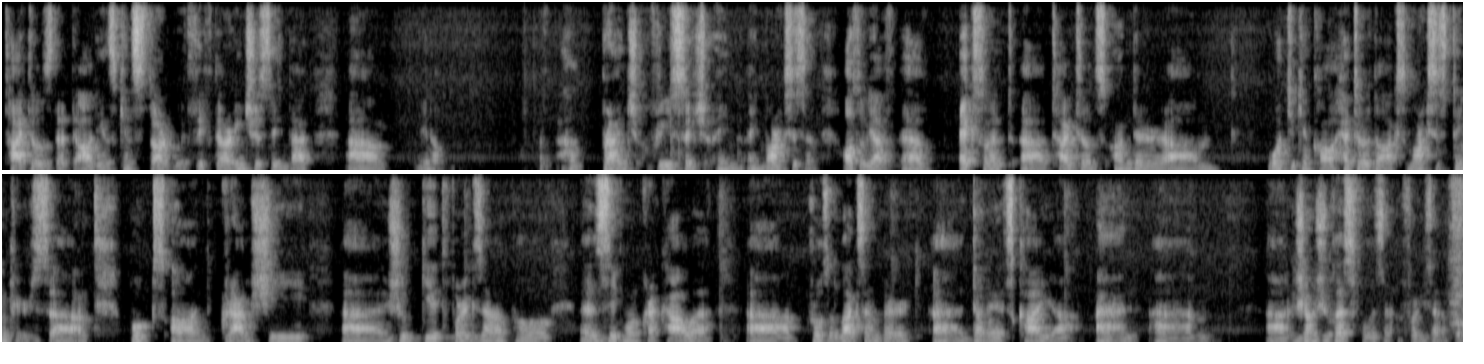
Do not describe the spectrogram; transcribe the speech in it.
titles that the audience can start with if they are interested in that, um, you know, uh, branch of research in, in Marxism. Also, we have uh, excellent uh, titles under um, what you can call heterodox Marxist thinkers, uh, books on Gramsci, uh, Jules Guesde, for example, uh, Zygmunt uh, Rosa Luxemburg, uh, and um, Jean Jaurès, for, for example.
